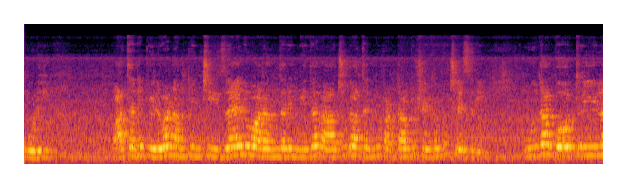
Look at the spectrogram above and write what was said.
కూడి అతని పిలువ నంపించి ఇజ్రాయేల్ వారందరి మీద రాజుగా అతన్ని పట్టాభిషేకము చేసిరి. యూదా గోత్రీల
